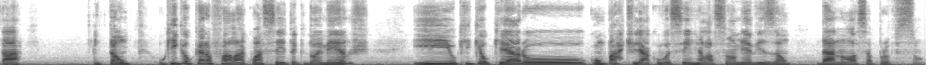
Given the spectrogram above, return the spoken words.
tá? Então, o que, que eu quero falar com Aceita que Dói Menos e o que, que eu quero compartilhar com você em relação à minha visão da nossa profissão,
